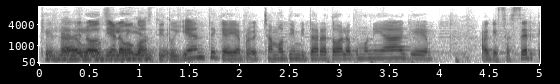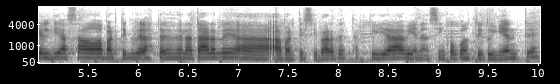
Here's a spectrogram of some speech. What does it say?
Que es la de los diálogos constituyentes, que ahí aprovechamos de invitar a toda la comunidad que a que se acerque el día sábado a partir de las 3 de la tarde a, participar de esta actividad. Vienen cinco constituyentes,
